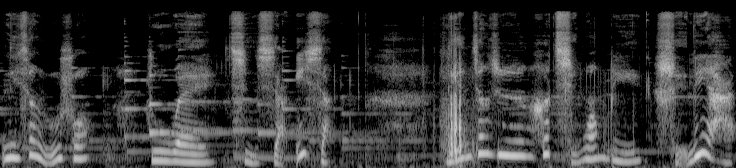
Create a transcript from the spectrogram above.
蔺相如说，诸位请想一想，廉将军和秦王比，谁厉害？”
